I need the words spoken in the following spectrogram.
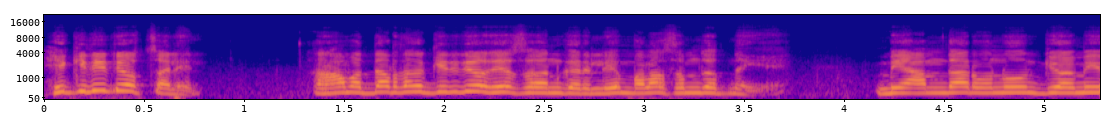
हे किती दिवस चालेल? हा मतदारसंघ किती दिवस हे सहन करेल हे मला समजत नाही आहे मी आमदार म्हणून किंवा मी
